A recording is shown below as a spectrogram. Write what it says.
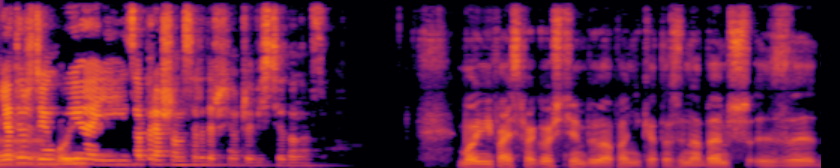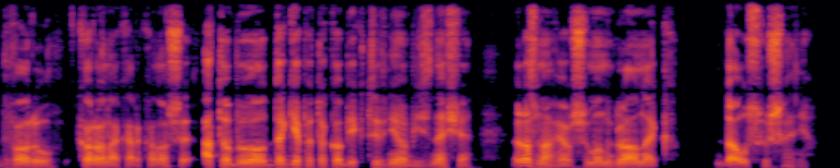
Ja też dziękuję Moi... i zapraszam serdecznie oczywiście do nas. Moim Państwa gościem była pani Katarzyna Bębsz z dworu Korona Karkonoszy, a to było DGP Tok Obiektywnie o Biznesie. Rozmawiał Szymon Glonek. Do usłyszenia.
